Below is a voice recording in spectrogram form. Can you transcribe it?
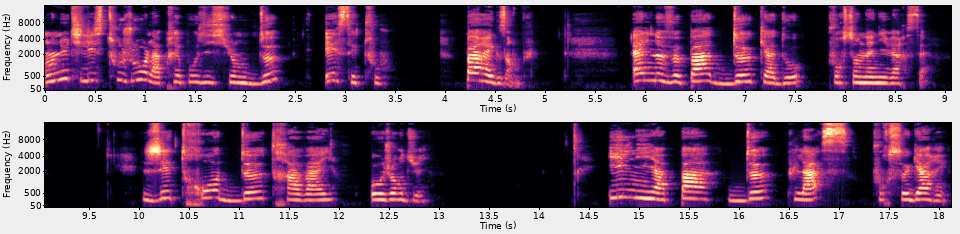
on utilise toujours la préposition de et c'est tout. Par exemple, elle ne veut pas de cadeaux pour son anniversaire. J'ai trop de travail aujourd'hui. Il n'y a pas de place se garer.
